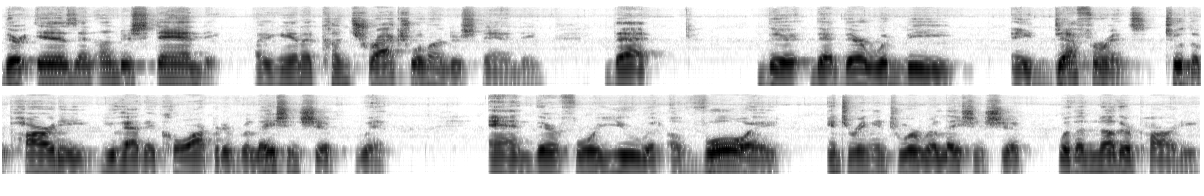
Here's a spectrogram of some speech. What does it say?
there is an understanding, again, a contractual understanding that there, that there would be a deference to the party you have a cooperative relationship with. And therefore, you would avoid entering into a relationship with another party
